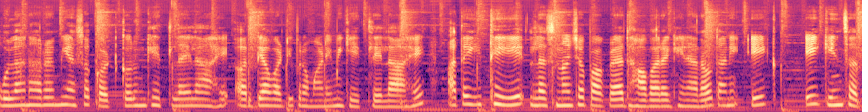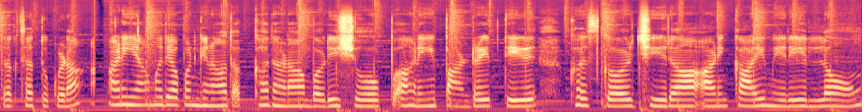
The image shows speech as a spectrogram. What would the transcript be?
ओला नारळ मी असं कट करून घेतलेला आहे. अर्ध्या वाटीप्रमाणे मी घेतलेला आहे. आता इथे लसणाच्या पाकळ्या दहा बारा घेणार आहोत आणि एक एक इंच अद्रकचा तुकडा. आणि यामध्ये आपण घेणार आहोत अख्खा दाणा बडीशोप आणि पांढरे तीळ खसखस जिरा आणि काळी मिरी लवंग.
